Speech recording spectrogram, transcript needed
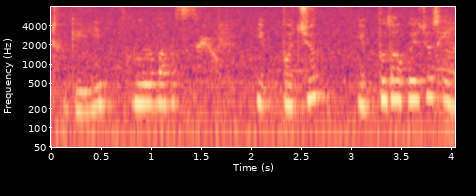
두 개 선물 받았어요. 예쁘죠? 예쁘다고 해주세요.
